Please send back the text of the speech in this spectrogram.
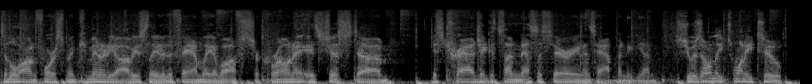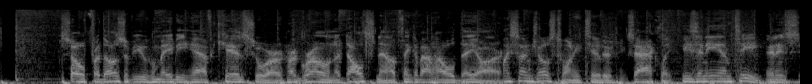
to the law enforcement community, obviously to the family of Officer Corona. It's just, um, it's tragic, it's unnecessary, and it's happened again. She was only 22. So for those of you who maybe have kids who are, are grown adults now, think about how old they are. My son Joe's 22. Exactly. He's an EMT. And it's,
